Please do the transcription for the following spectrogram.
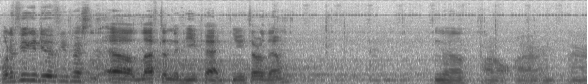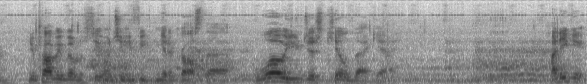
What if you could do if you press uh, left on the D-pad? Can you throw them? No. I don't. Uh, uh, You'll probably be able to see once you if you can get across that. Whoa! You just killed that guy. How do you get?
